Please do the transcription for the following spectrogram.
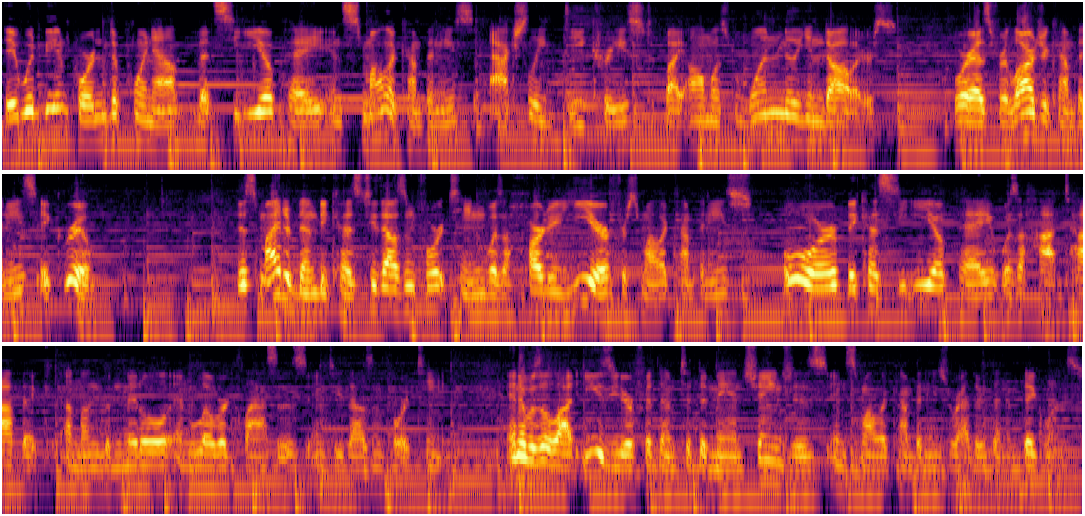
it would be important to point out that CEO pay in smaller companies actually decreased by almost $1 million, whereas for larger companies, it grew. This might have been because 2014 was a harder year for smaller companies, or because CEO pay was a hot topic among the middle and lower classes in 2014 and it was a lot easier for them to demand changes in smaller companies rather than in big ones.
